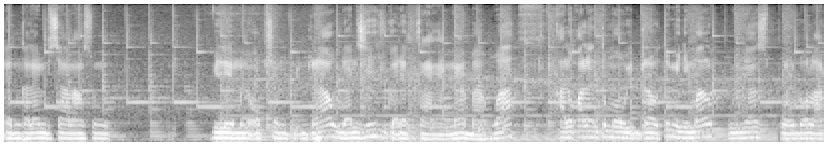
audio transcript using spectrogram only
dan kalian bisa langsung pilih menu option withdraw. Dan sini juga ada keterangannya bahwa kalau kalian tuh mau withdraw tuh minimal punya 10 dolar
